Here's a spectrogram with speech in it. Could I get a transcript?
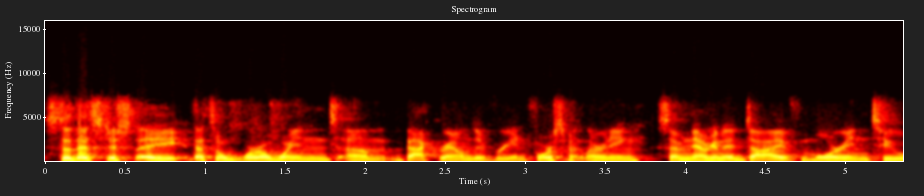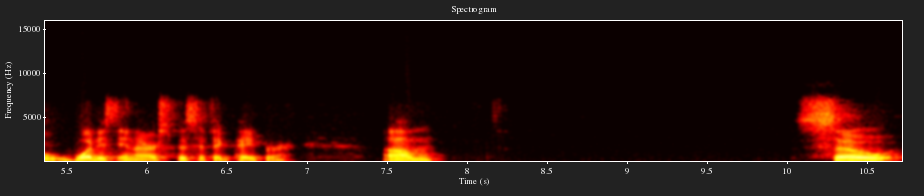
so that's just a that's a whirlwind um, background of reinforcement learning. So I'm now going to dive more into what is in our specific paper. Um, so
